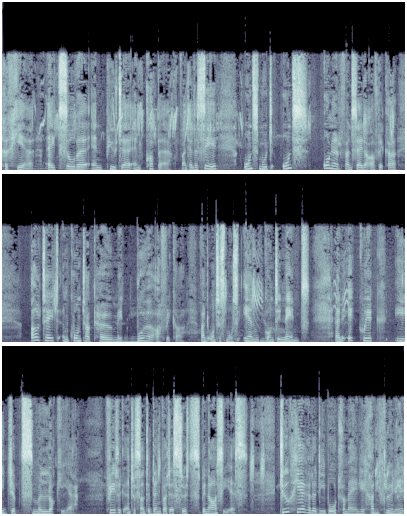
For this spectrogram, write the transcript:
gegee uit silwer en pewter en copper want hulle sê ons moet ons onder van Suid-Afrika altyd in kontak hou met Boer-Afrika want ons is mos een ja. kontinent en ek kweek Egypt's Molokia vreeslik interessante ding wat 'n soort spinasie is. Toe gee hulle die boot vir my en jy gaan nie glo nie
